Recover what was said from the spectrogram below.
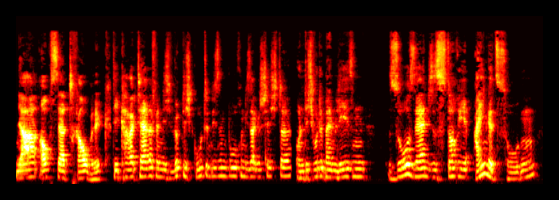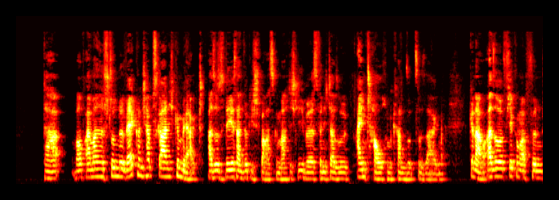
ja, auch sehr traurig. Die Charaktere finde ich wirklich gut in diesem Buch, in dieser Geschichte. Und ich wurde beim Lesen so sehr in diese Story eingezogen, da war auf einmal eine Stunde weg und ich habe es gar nicht gemerkt. Also das Lesen hat wirklich Spaß gemacht. Ich liebe es, wenn ich da so eintauchen kann sozusagen. Genau, also 4,5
